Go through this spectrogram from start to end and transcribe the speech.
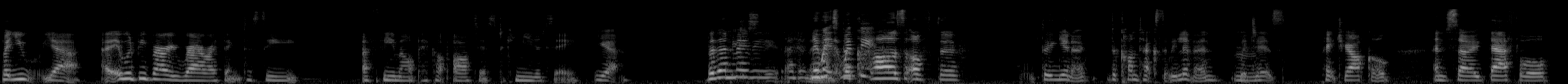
But you, yeah, it would be very rare, I think, to see a female pickup artist community. yeah But then maybe I don't know. no, it's with the- because of the the you know the context that we live in, which Mm. is patriarchal, and so therefore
